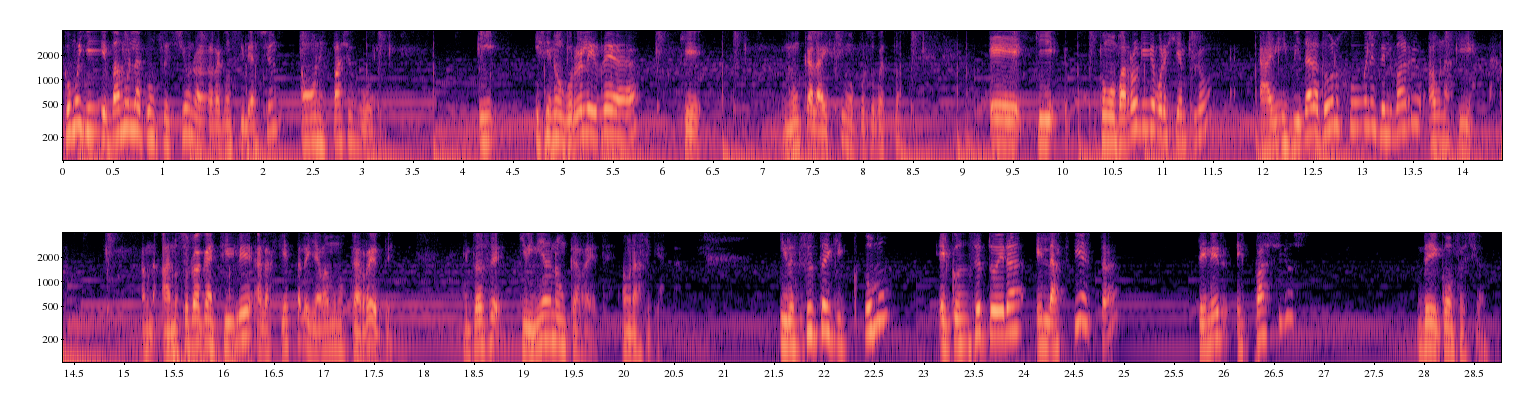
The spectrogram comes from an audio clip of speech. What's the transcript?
cómo llevamos la confesión o la reconciliación a un espacio juvenil? Y, y se nos ocurrió la idea, que nunca la hicimos, por supuesto, eh, que como parroquia, por ejemplo, a invitar a todos los jóvenes del barrio a una fiesta. A, nosotros acá en Chile a la fiesta le llamamos carrete. Entonces, que vinieran a un carrete, a una fiesta. Y resulta que, ¿cómo? El concepto era en la fiesta tener espacios de confesión.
